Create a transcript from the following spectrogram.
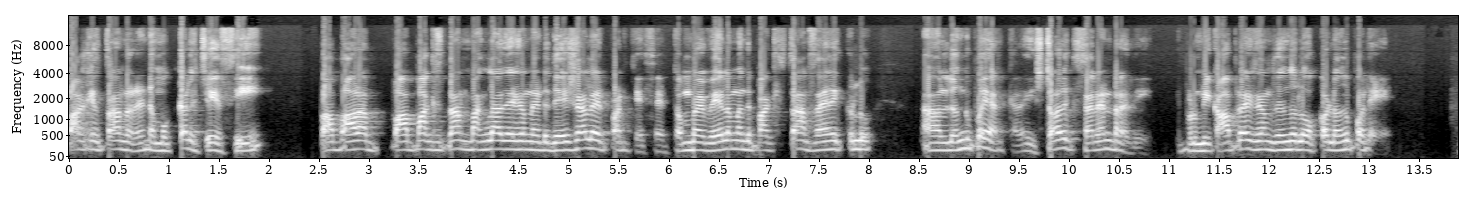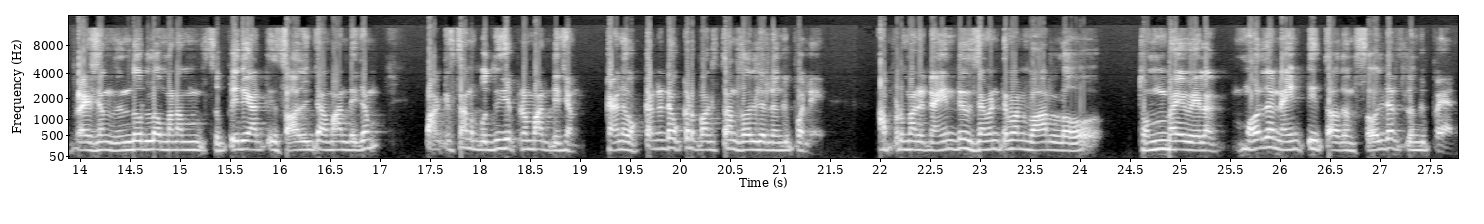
పాకిస్తాన్ రెండు ముక్కలు చేసి పా- పాకిస్తాన్ బంగ్లాదేశ్ రెండు దేశాలు ఏర్పాటు చేశాయి. తొంభై వేల మంది పాకిస్తాన్ సైనికులు లొంగిపోయారు కదా. హిస్టారిక్ సరెండర్ అది. ఇప్పుడు మీకు ఆపరేషన్ సింధులో ఒక్కడు లొంగిపోలే. ఆపరేషన్ సింధూర్లో మనం సుపీరియారిటీ సాధించామా నిజం? పాకిస్తాన్ బుద్ధి చెప్పిన మాట నిజం. కానీ ఒక్కడంటే ఒక్కడు పాకిస్తాన్ సోల్జర్ లొంగిపోలే. అప్పుడు మరి నైన్టీన్ సెవెంటీ వన్ వార్లో తొంభై వేల more than ninety thousand soldiers లొంగిపోయారు.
